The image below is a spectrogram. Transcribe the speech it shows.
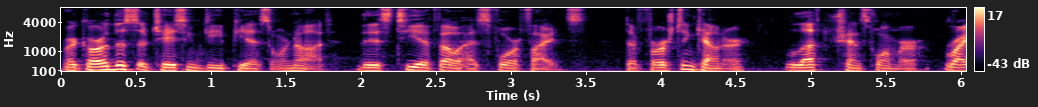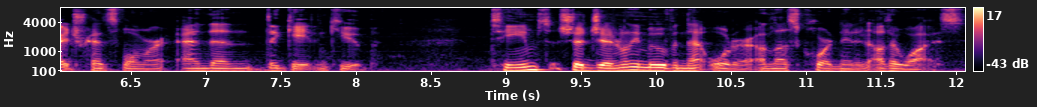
Regardless of chasing DPS or not, this TFO has four fights. The first encounter, left transformer, right transformer, and then the gate and cube. Teams should generally move in that order unless coordinated otherwise.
